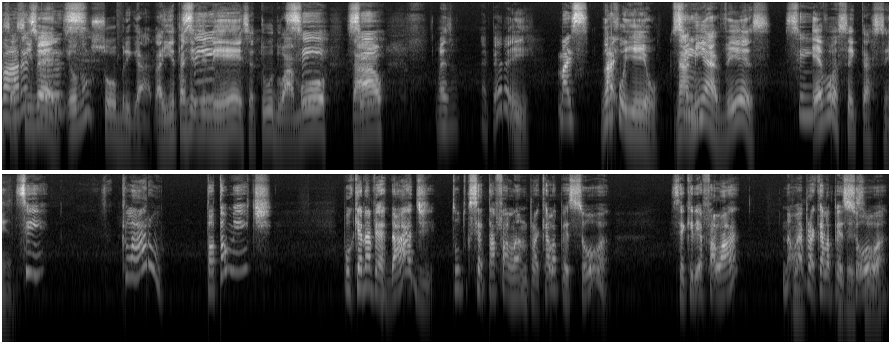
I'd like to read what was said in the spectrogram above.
Várias assim, velho, eu não sou obrigado. Aí entra a Sim. resiliência, tudo, o amor, Sim, tal. Mas, mas peraí, Mas. não aí- fui eu. Na Sim. minha vez, Sim. é você que tá sendo. Sim, claro, totalmente. Porque, na verdade, tudo que você está falando para aquela pessoa, você queria falar, não Pra- é para aquela pessoa. pessoa.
